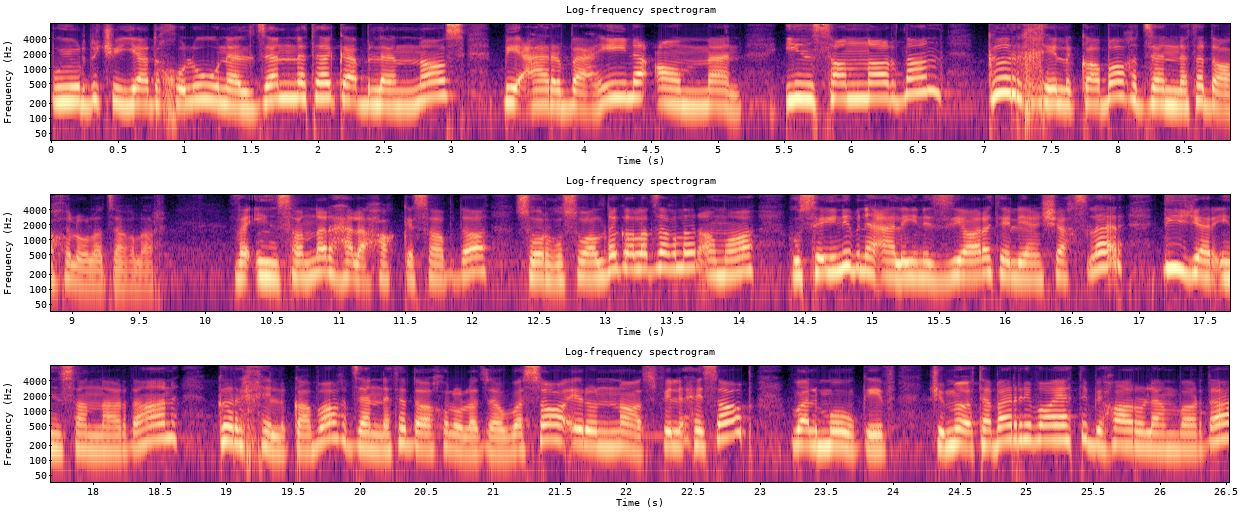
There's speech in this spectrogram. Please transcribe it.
Buyurdu ki, yədxulunəl cənnətə qəblən-nas bi 40 ammən. İnsanlardan 40 il qabaq cənnətə daxil olacaqlar və insanlar hələ haqq hesabda sorğu-sualda qalacaqlar, amma Hüseyn ibn Əlini ziyarət edən şəxslər digər insanlardan 40 il qabaq cənnətə daxil olacaq. Və sairun nas fil hisab vəl mövqif ki, mötəbər rivayəti Biharul Ənvarda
